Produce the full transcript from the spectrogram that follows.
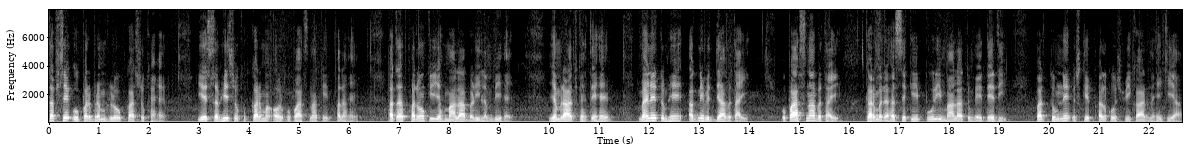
सबसे ऊपर ब्रह्मलोक का सुख है। ये सभी सुख कर्म और उपासना के फल हैं। अतः फलों की यह माला बड़ी लंबी है। यमराज कहते हैं, मैंने तुम्हें अग्नि विद्या बताई, उपासना बताई, कर्म रहस्य की पूरी माला तुम्हें दे दी, पर तुमने उसके फल को स्वीकार नहीं किया।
